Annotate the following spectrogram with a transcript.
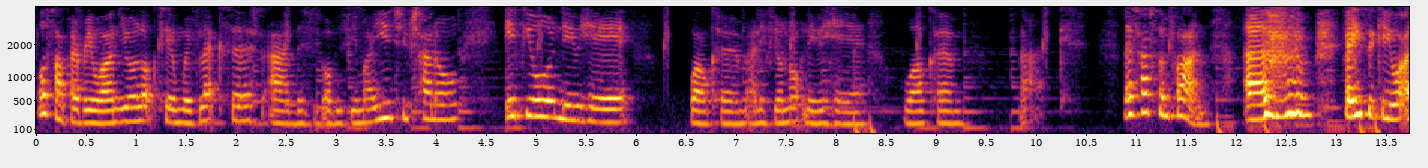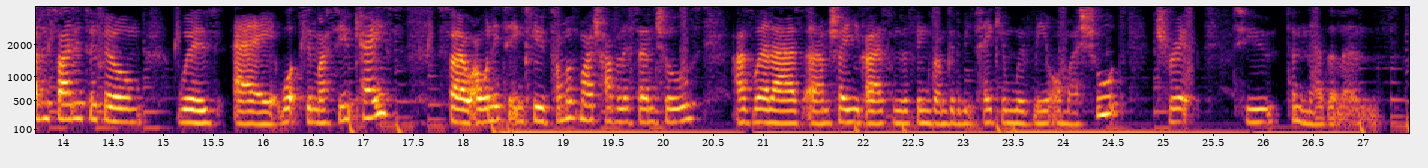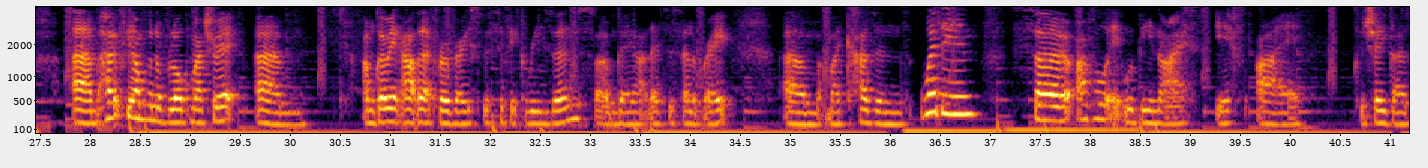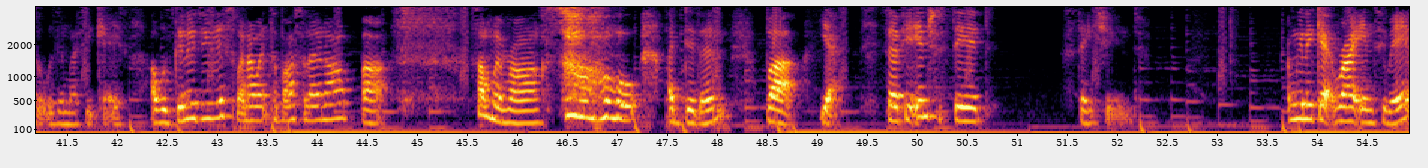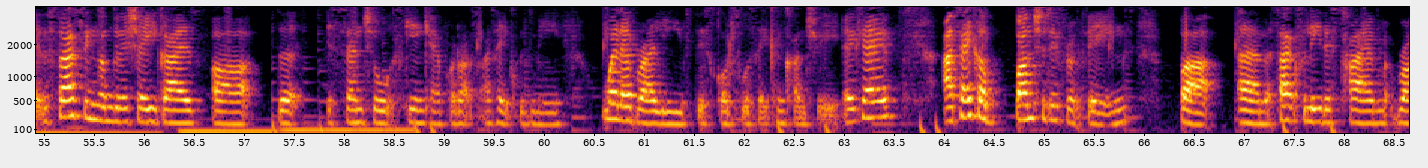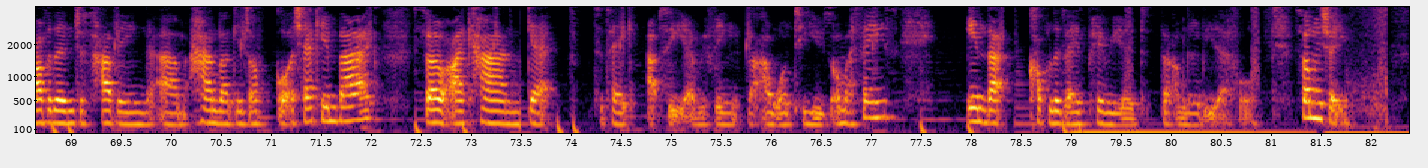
What's up everyone? You're locked in with Lexus and this is obviously my YouTube channel. If you're new here, welcome. And if you're not new here, welcome back. Let's have some fun. Um, basically what I decided to film was a what's in my suitcase. So I wanted to include some of my travel essentials as well as um, show you guys some of the things I'm going to be taking with me on my short trip to the Netherlands. Um, hopefully I'm going to vlog my trip. Um, I'm going out there for a very specific reason. So I'm going out there to celebrate um, my cousin's wedding. So I thought it would be nice if I could show you guys what was in my suitcase. I was going to do this when I went to Barcelona, but something went wrong. So I didn't. But yeah, so if you're interested, stay tuned. I'm gonna get right into it. The first things I'm gonna show you guys are the essential skincare products I take with me whenever I leave this godforsaken country, okay? I take a bunch of different things, but um, thankfully this time, rather than just having um, hand luggage, I've got a check-in bag, so I can get to take absolutely everything that I want to use on my face in that couple of days period that I'm gonna be there for. So I'm gonna show you.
